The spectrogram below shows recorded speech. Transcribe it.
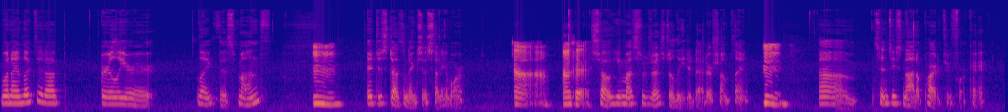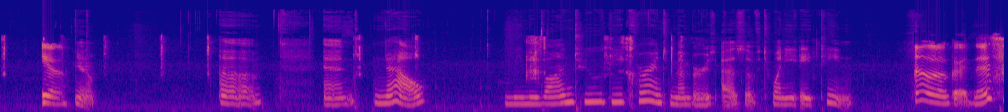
when I looked it up earlier like this month, mm-hmm. it just doesn't exist anymore. Ah, uh, okay. So he must have just deleted it or something. Mm. Um, since he's not a part of 2-4-K. Yeah. You know. Um, and now we move on to the current members as of 2018. Oh, goodness.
